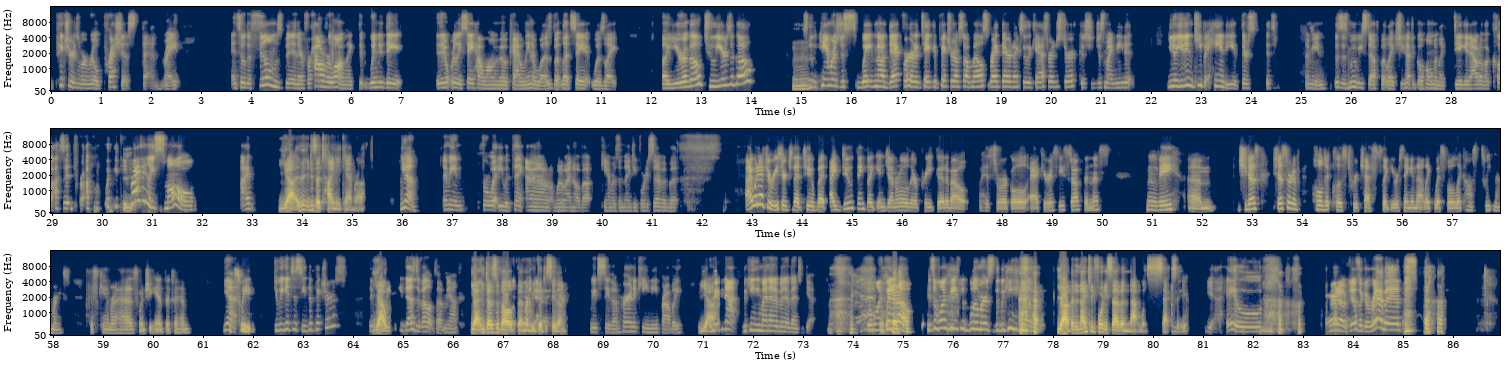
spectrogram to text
pictures were real precious then, right? And so the film's been in there for however long. Like, when did they? They don't really say how long ago Catalina was, but let's say it was like a year ago, two years ago. Mhm. So the camera's just waiting on deck for her to take a picture of something else right there next to the cash register because she just might need it. You know, you didn't keep it handy. There's, it's, I mean, this is movie stuff, but like she'd have to go home and like dig it out of a closet, probably. Surprisingly small. I, yeah it it is a tiny camera yeah. I mean, for what you would think. I mean, I don't know. What do I know about cameras in 1947? But I would have to research that too, but I do think like in general they're pretty good about historical accuracy stuff in this movie. Um she does she does sort of hold it close to her chest like you were saying in that like wistful like oh sweet memories this camera has when she hands it to him. yeah. It's sweet. Do we get to see the pictures? They Yeah. probably- He does develop them. Yeah. yeah he does develop them and we get to see them We get to see them. Her in a bikini, probably. Or yeah maybe not. Bikini might not have been invented yet. The one We don't know. It's a one piece with bloomers. The bikini. yeah but in 1947 that was sexy yeah. Hey, heard of Jessica Rabbit.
